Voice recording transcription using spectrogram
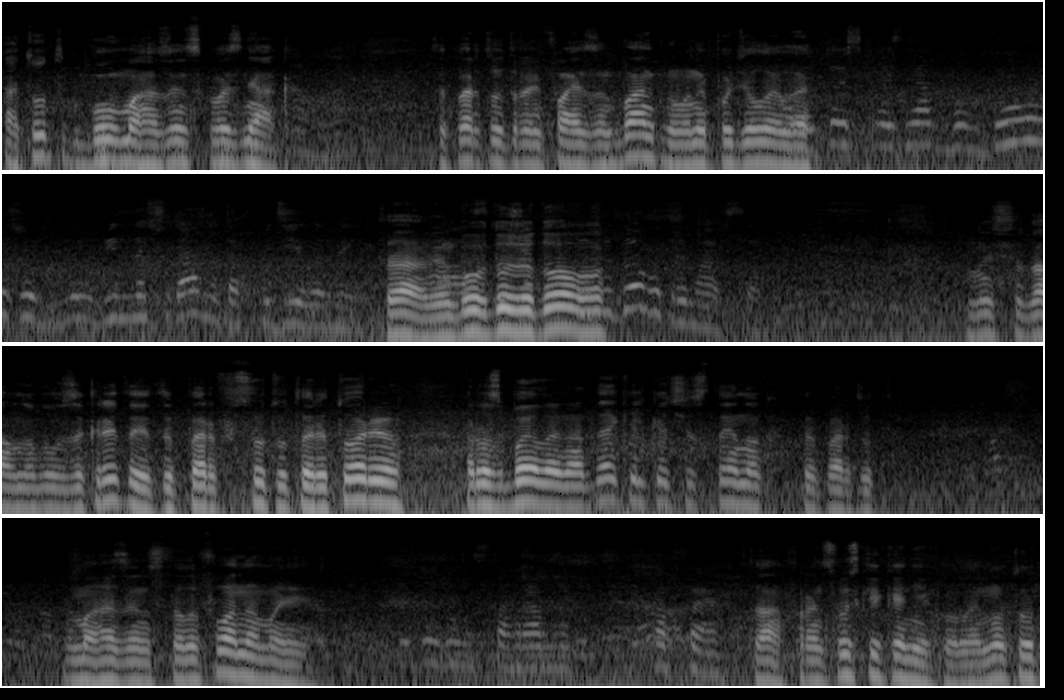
А тут був магазин Сквозняк. Тепер тут Райфайзенбанк, ну вони поділили. Той сквозняк був дуже, ну, він нещодавно так поділений. Так, він А був дуже Сквозняк довго. Дуже довго тримався. Нещодавно був закритий, тепер всю ту територію розбили на декілька частинок. Тепер тут магазин з телефонами. Дуже інстаграмне кафе. Так, французькі канікули. Ну тут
